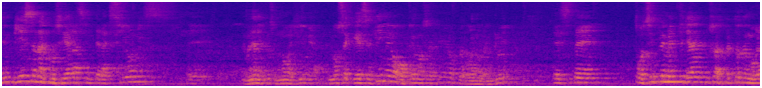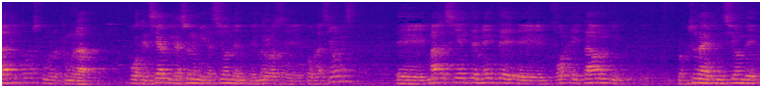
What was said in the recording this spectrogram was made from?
empiezan a considerar las interacciones eh, de manera incluso no efímera. No sé qué es efímero o qué no es efímero, pero bueno, lo incluye. Este, o simplemente ya incluso aspectos demográficos como, como la potencial migración e migración de, nuevas eh, poblaciones. más recientemente, Jorge y Town propuso una definición de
